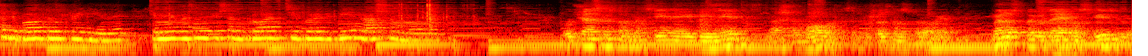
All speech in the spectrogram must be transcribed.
Наша любов до України. І найважливіша зброя в цій боротьбі наша мова. У час інформаційної війни наша мова це потужна зброя. Ми розповідаємо світові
